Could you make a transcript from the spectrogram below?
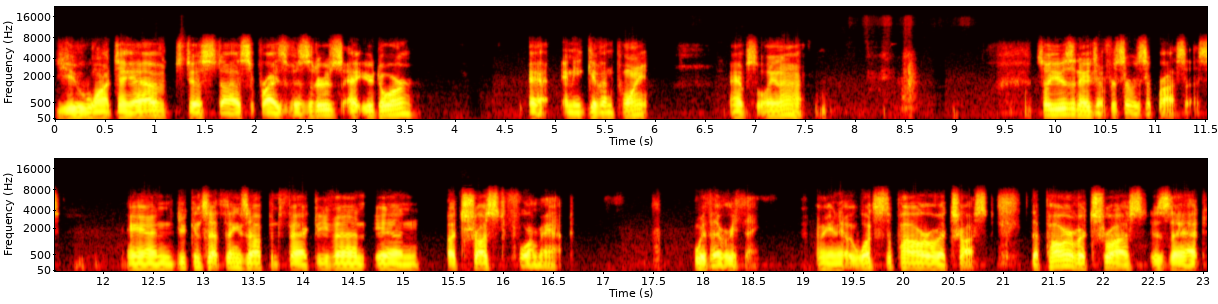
you want to have just uh, surprise visitors at your door at any given point? Absolutely not. So use an agent for service of process. And you can set things up in fact even in a trust format with everything. I mean, what's the power of a trust? The power of a trust is that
